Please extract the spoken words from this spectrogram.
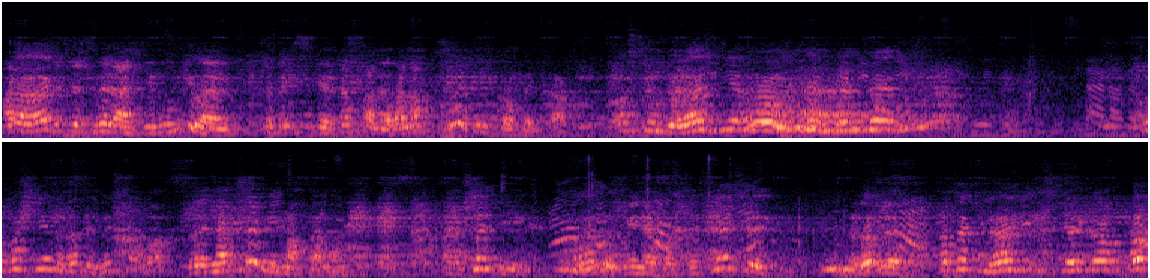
ale przecież wyraźnie mówiłem, żeby iskierka stanęła na przednich kopytkach. O z tym wyraźnie. No, no właśnie, no na tylnych stała. To na przednich ma stanąć. Ale przed nich. No to zmienia postać rzeczy. No dobrze. A w takim razie iskierko. Hop.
